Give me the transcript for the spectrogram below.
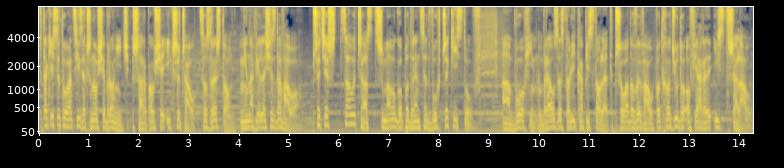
W takiej sytuacji zaczynał się bronić, szarpał się i krzyczał, co zresztą nie na wiele się zdawało. Przecież cały czas trzymało go pod ręce dwóch czekistów. A Błochin brał ze stolika pistolet, przeładowywał, podchodził do ofiary i strzelał.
